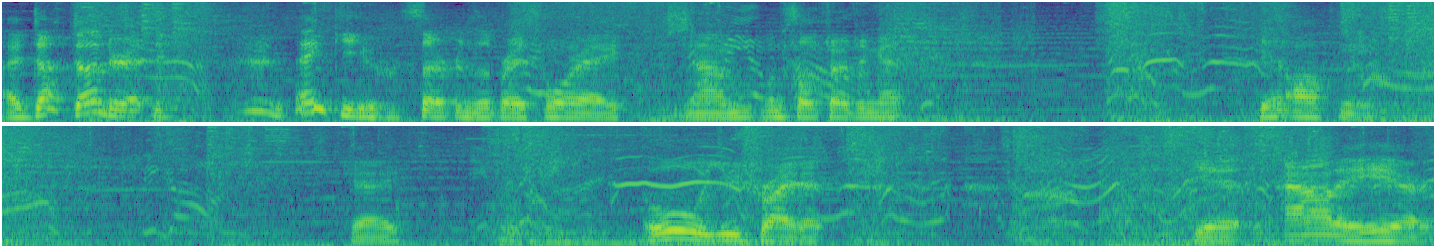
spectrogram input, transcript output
I ducked under it! Thank you, Serpent's Embrace 4A. Now I'm, I'm soul charging it. Get off me. Okay. Oh, you tried it. Get out of here.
